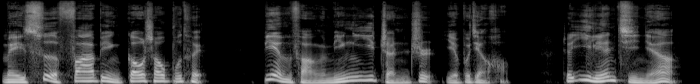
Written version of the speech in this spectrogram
每次发病高烧不退，遍访名医诊治也不见好，这一连几年啊。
